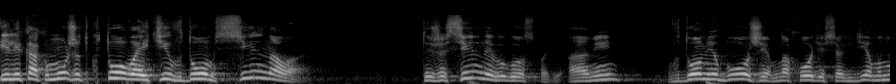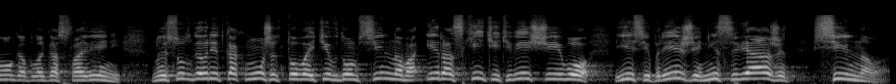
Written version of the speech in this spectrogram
Или как может кто войти в дом сильного? Ты же сильный в Господе. Аминь в Доме Божьем находишься, где много благословений. Но Иисус говорит, как может кто войти в дом сильного и расхитить вещи его, если прежде не свяжет сильного,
